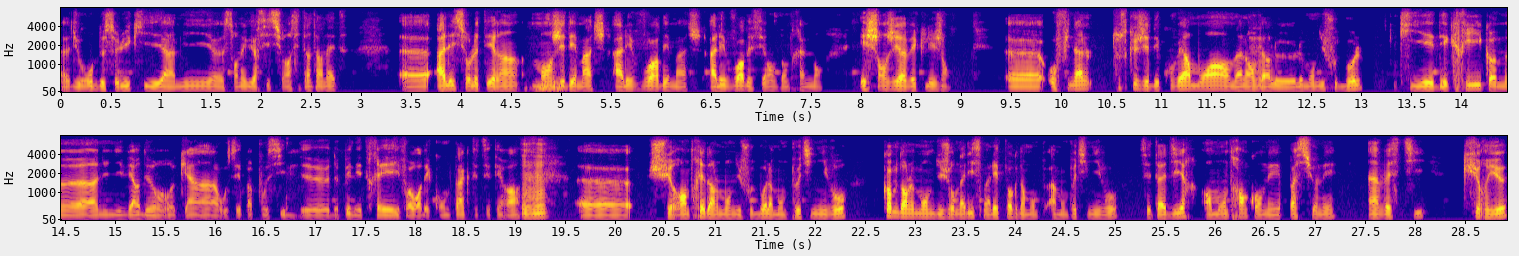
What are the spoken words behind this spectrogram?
euh, du groupe de celui qui a mis euh, son exercice sur un site internet. Euh, aller sur le terrain, manger des matchs, aller voir des matchs, aller voir des séances d'entraînement, échanger avec les gens. Euh, au final, tout ce que j'ai découvert moi en allant Mhm. vers le, le monde du football, qui est décrit comme euh, un univers de requins où c'est pas possible de, de pénétrer, il faut avoir des contacts, etc. Mhm. Euh, je suis rentré dans le monde du football à mon petit niveau, comme dans le monde du journalisme à l'époque, mon- à mon petit niveau, c'est-à-dire en montrant qu'on est passionné, investi, curieux,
